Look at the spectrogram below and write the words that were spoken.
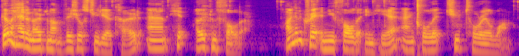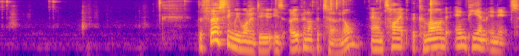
Go ahead and open up Visual Studio Code and hit Open Folder. I'm going to create a new folder in here and call it Tutorial 1. The first thing we want to do is open up a terminal and type the command npm init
